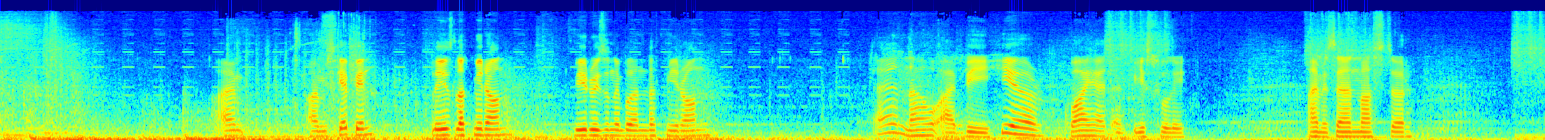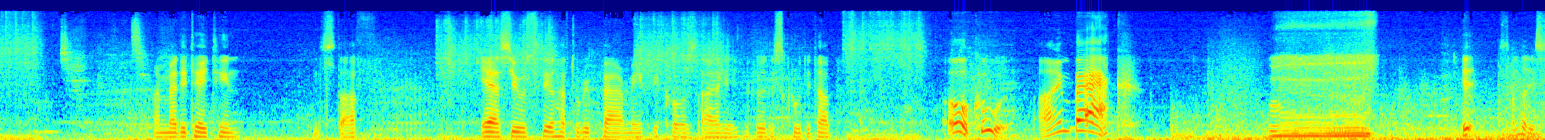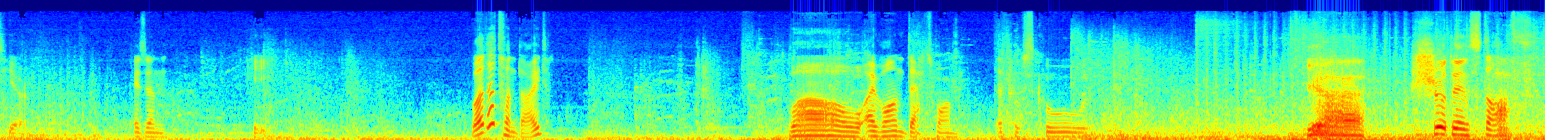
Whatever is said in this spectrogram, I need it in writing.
I'm, I'm escaping. Please let me run. Be reasonable and let me run. And now I be here, quiet and peacefully. I'm a Zen master. I'm meditating and stuff. Yes, you still have to repair me because I really screwed it up. Oh, cool. I'm back. it, somebody's here. Isn't he? Well, that one died. Wow, I want that one. That looks cool. Yeah! Shooting stuff!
